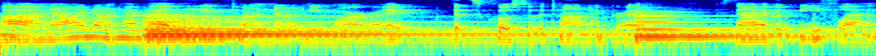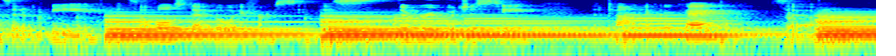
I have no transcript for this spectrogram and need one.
Ah, now I don't have that leading tone note anymore, right? That's close to the tonic, right? Because now I have a B flat instead of a B. It's a whole step away from C, this, the root, which is C, the tonic, okay? So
